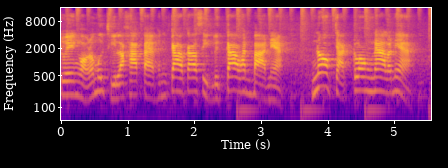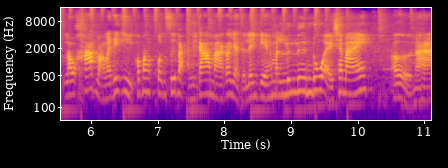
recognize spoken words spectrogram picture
ตัวเองก่อนว่ามือถือราคา 8,990 หรือ 9,000 บาทเนี่ยนอกจากกล้องหน้าแล้วเนี่ย เราคาดหวังอะไรได้อีกเพราะบางคนซื้อแบบ1,900มาก็อยากจะเล่นเกมให้มันลื่นๆด้วยใช่ไหมเออนะฮะ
